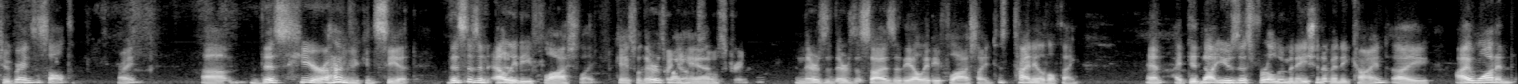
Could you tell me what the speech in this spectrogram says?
two grains of salt, right? Um, this here, I don't know if you can see it. This is an LED flashlight. Okay, so there's my hand, and there's there's the size of the LED flashlight, just tiny little thing. And I did not use this for illumination of any kind. I I wanted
